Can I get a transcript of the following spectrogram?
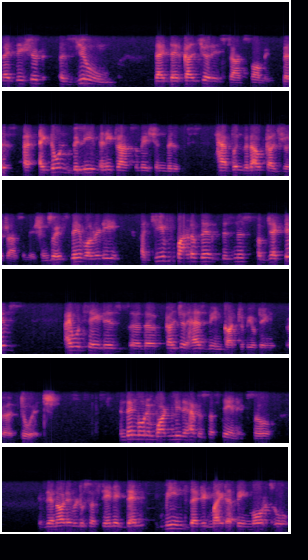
that they should assume that their culture is transforming. Because I, I don't believe any transformation will happen without cultural transformation. So if they've already achieved part of their business objectives, I would say it is uh, the culture has been contributing uh, to it. And then more importantly, they have to sustain it. So if they're not able to sustain it, then it means that it might have been more through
